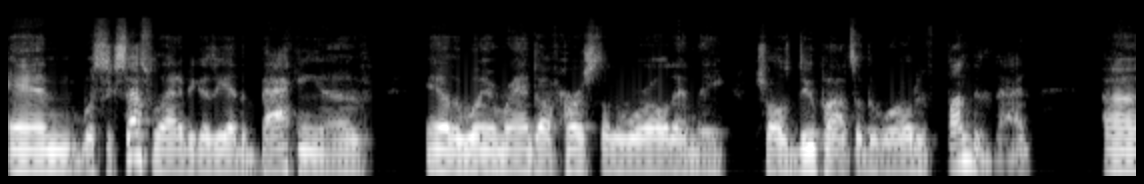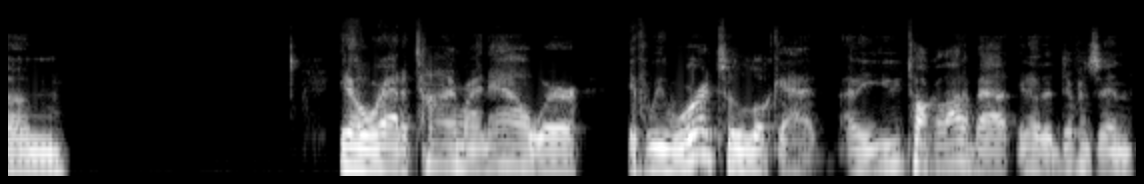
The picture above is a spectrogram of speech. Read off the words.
and was successful at it because he had the backing of you know the William Randolph Hearst of the world and the Charles Duponts of the world who funded that. Um, you know, we're at a time right now where if we were to look at, I mean, you talk a lot about, you know, the difference in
